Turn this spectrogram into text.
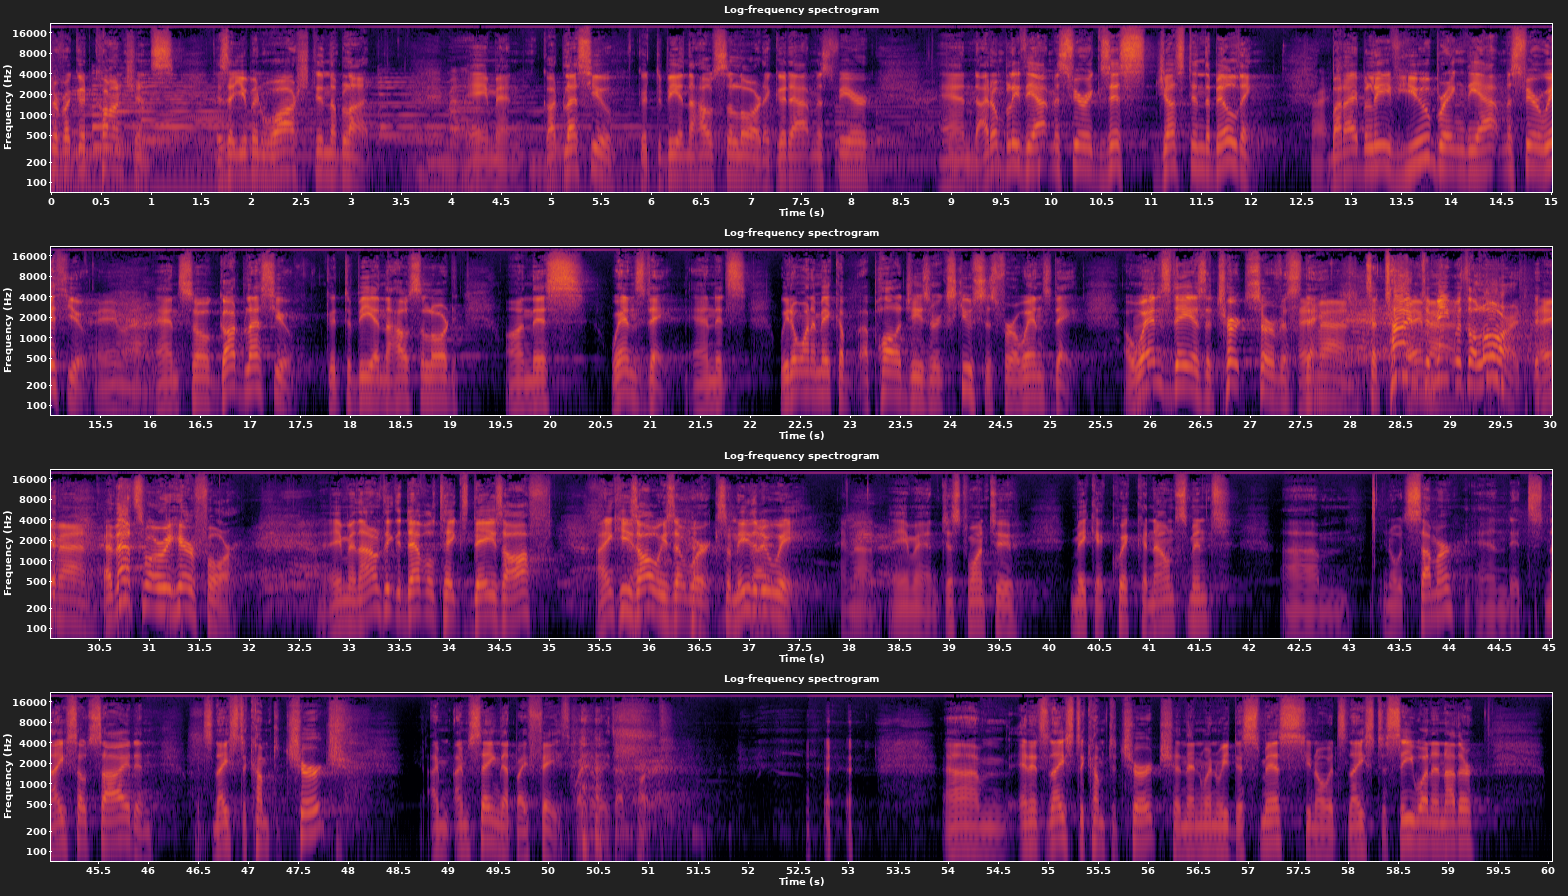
Answer of a good conscience is that you've been washed in the blood. Amen. Amen. God bless you. Good to be in the house of the Lord. A good atmosphere. And I don't believe the atmosphere exists just in the building. Right. But I believe you bring the atmosphere with you. Amen. And so God bless you. Good to be in the house of the Lord on this Wednesday. And it's we don't want to make ap- apologies or excuses for a Wednesday. A Wednesday is a church service day. Amen. It's a time to meet with the Lord. Amen. and that's what we're here for. Amen. I don't think the devil takes days off. I think he's always at work, so neither do we. Amen. Amen. Just want to make a quick announcement. Um, you know, it's summer and it's nice outside and it's nice to come to church. I'm, I'm saying that by faith, by the way, that part. um, and it's nice to come to church, and then when we dismiss, you know, it's nice to see one another.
